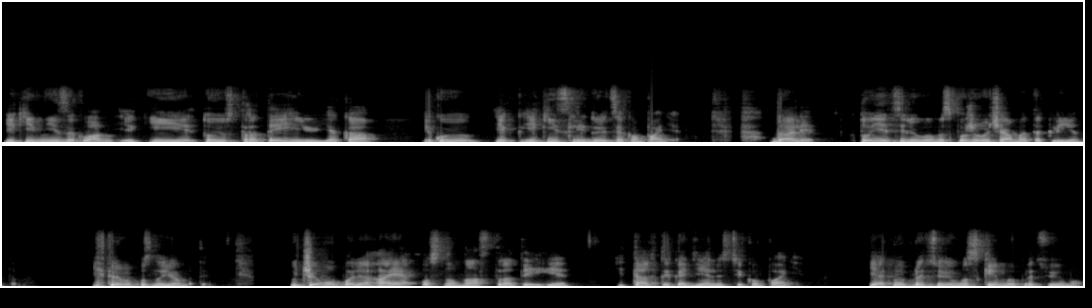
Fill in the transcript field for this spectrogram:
які в ній закладені, і тою стратегією, яка, якою, як, якій слідує ця компанія. Далі, хто є цільовими споживачами та клієнтами? Їх треба познайомити. У чому полягає основна стратегія і тактика діяльності компанії? Як ми працюємо, з ким ми працюємо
